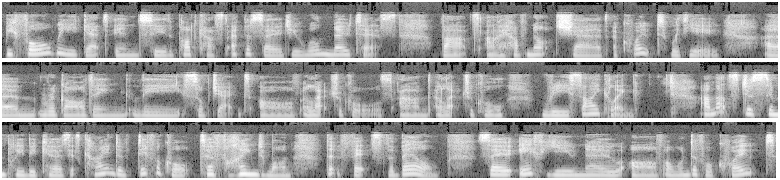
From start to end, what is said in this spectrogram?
Before we get into the podcast episode, you will notice that I have not shared a quote with you um, regarding the subject of electricals and electrical recycling. And that's just simply because it's kind of difficult to find one that fits the bill. So, if you know of a wonderful quote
